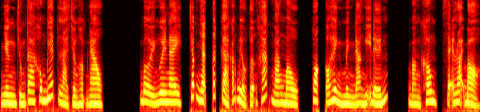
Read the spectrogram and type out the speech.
Nhưng chúng ta không biết là trường hợp nào. Bởi người này chấp nhận tất cả các biểu tượng khác mang màu hoặc có hình mình đang nghĩ đến, bằng không sẽ loại bỏ.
